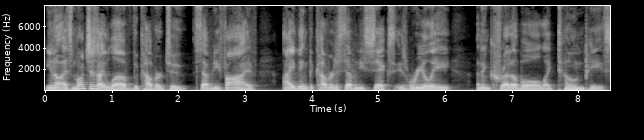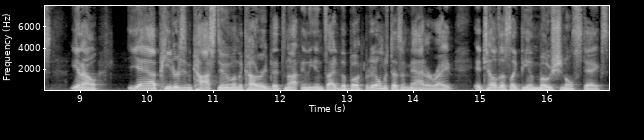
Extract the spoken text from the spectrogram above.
you know as much as i love the cover to 75 i think the cover to 76 is really an incredible like tone piece you know, yeah, Peter's in costume on the cover that's not in the inside of the book, but it almost doesn't matter, right? It tells us like the emotional stakes.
